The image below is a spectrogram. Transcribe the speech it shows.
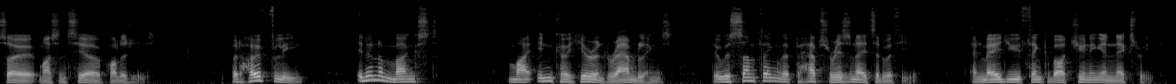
So, my sincere apologies. But hopefully, In and amongst my incoherent ramblings, there was something that perhaps resonated with you and made you think about tuning in next week.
